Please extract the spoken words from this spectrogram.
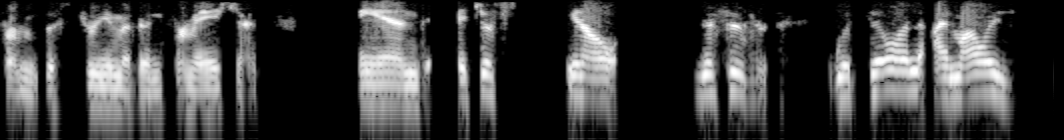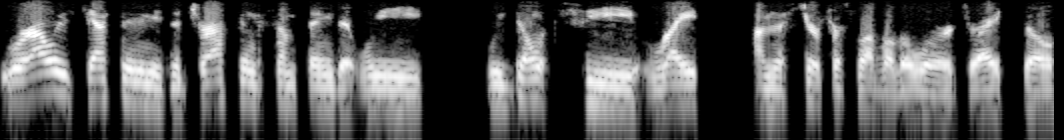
from the stream of information. And it just, you know, this is with Dylan. I'm always, we're always guessing he's addressing something that we, we don't see right on the surface level the words, right? So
